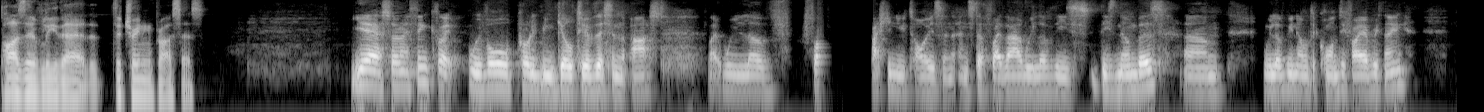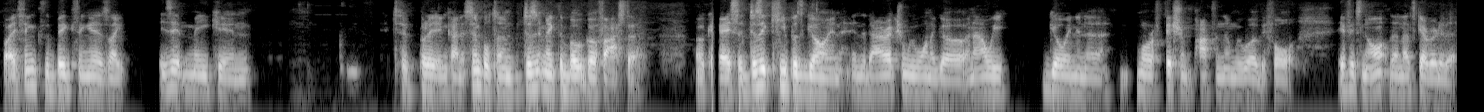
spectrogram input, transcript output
positively the the, training process? Yeah, so I think like we've all probably been guilty of this in the past. Like we love flashy new toys and, and stuff like that. We love these these numbers. Um, we love being able to quantify everything. But I think the big thing is like, is it making to put it in kind of simple terms, does it make the boat go faster? Okay, so does it keep us going in the direction we want to go? And are we going in a more efficient pattern than we were before? If it's not, then let's get rid of it.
